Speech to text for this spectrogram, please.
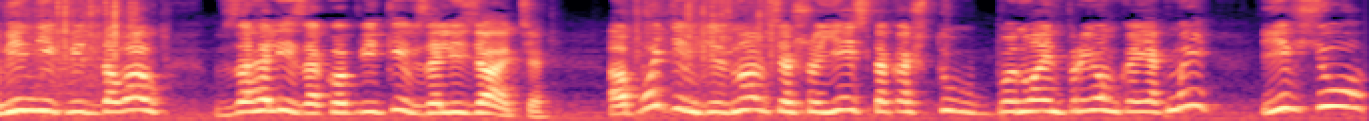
він їх віддавав взагалі за копійки в залізяче. А потім дізнався, що є така штука онлайн-прийомка, як ми, і все.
